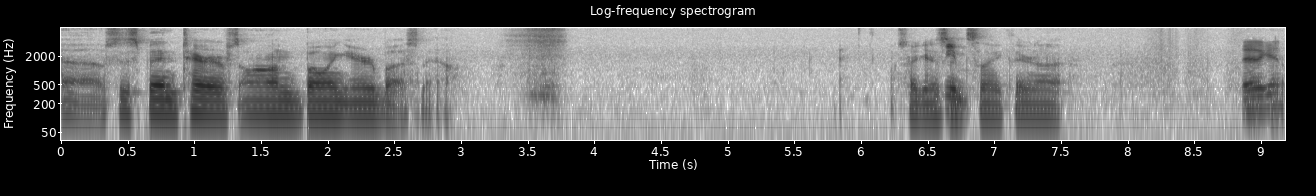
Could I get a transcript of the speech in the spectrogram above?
uh, suspend tariffs on Boeing, Airbus now. So I guess it's like they're not. Say it again.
